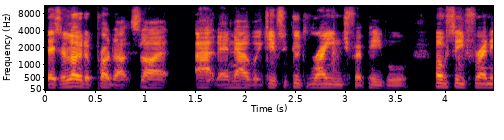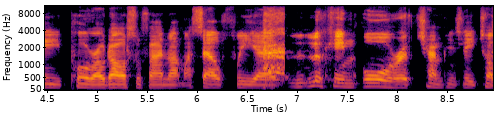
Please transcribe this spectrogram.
there's a load of products like out there now, but it gives a good range for people. Obviously, for any poor old Arsenal fan like myself, we uh, look in awe of Champions League top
